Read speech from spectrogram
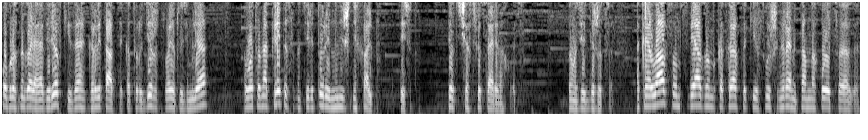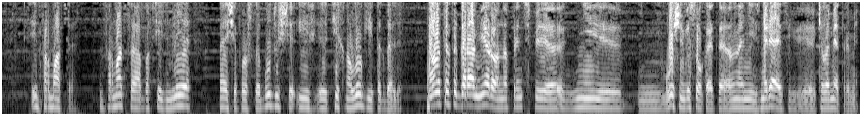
образно говоря, веревки из-за гравитации, которая держит планету Земля, вот она крепится на территории нынешних Альп. Здесь вот, где сейчас в Швейцарии находится. Он здесь держится. А Кайлас, он связан как раз-таки с высшими мирами, там находится информация. Информация обо всей Земле, настоящее, прошлое, будущее, и э, технологии и так далее. Ну вот эта гора Меру, она в принципе не очень высокая, это, она не измеряется э, километрами,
